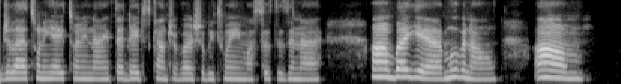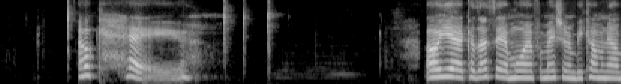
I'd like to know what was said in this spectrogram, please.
July 28th, 29th. That date is controversial between my sisters and I. Um, but yeah, moving on. Um, okay. Oh yeah, because I said more information will be coming out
